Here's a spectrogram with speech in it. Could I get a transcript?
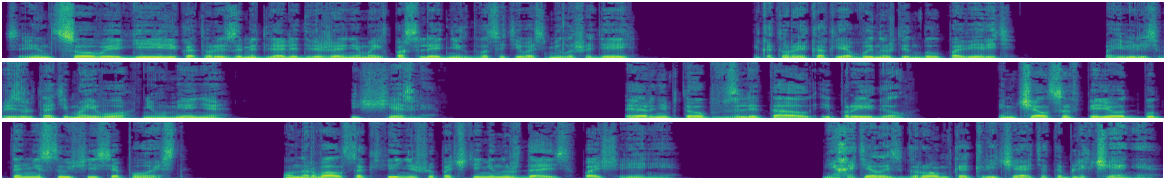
Свинцовые гири, которые замедляли движение моих последних двадцати восьми лошадей, и которые, как я вынужден был поверить, появились в результате моего неумения, исчезли. Терниптоп взлетал и прыгал, и мчался вперед, будто несущийся поезд. Он рвался к финишу, почти не нуждаясь в поощрении. Мне хотелось громко кричать от облегчения.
